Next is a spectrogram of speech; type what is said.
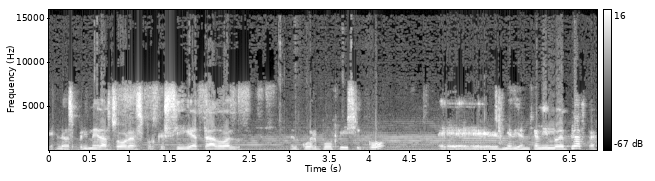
en las primeras horas porque sigue atado al, al cuerpo físico eh, mediante el hilo de plata.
